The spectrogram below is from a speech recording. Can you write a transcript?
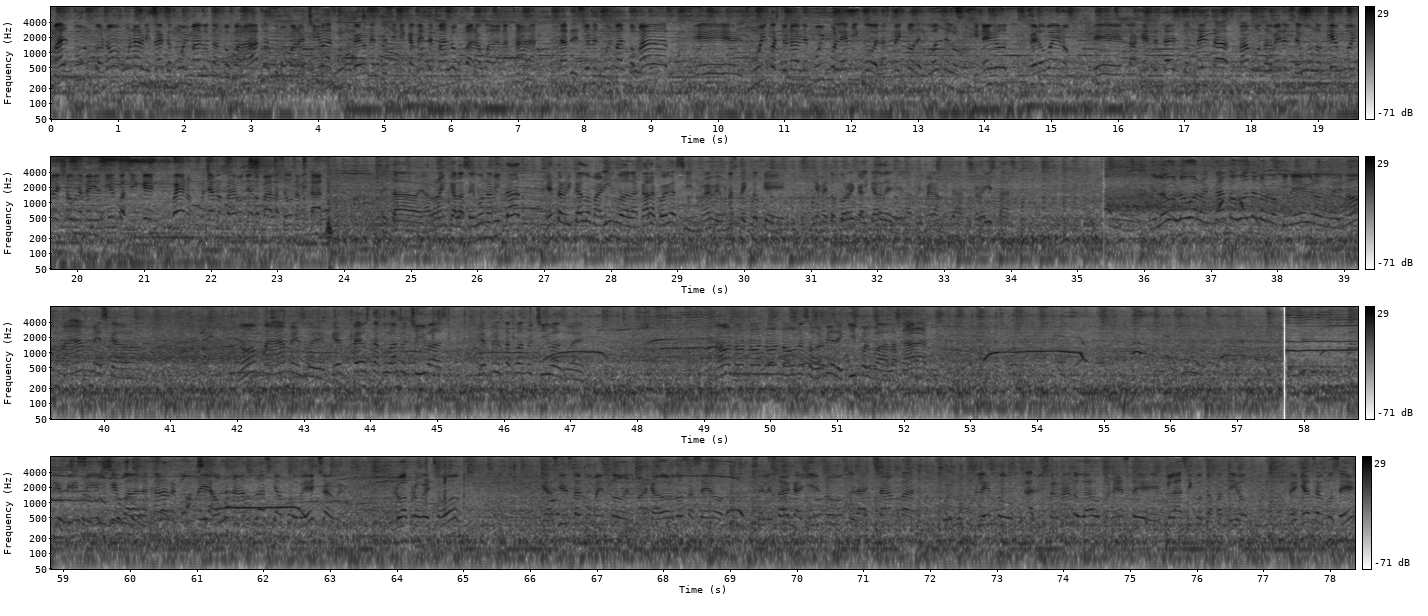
Mal punto, ¿no? Un arbitraje muy malo tanto para Atlas como para Chivas, pero en específicamente malo para Guadalajara. las decisiones muy mal tomadas, eh, cuestionable, muy polémico el aspecto del gol de los rojinegros, pero bueno, eh, la gente está descontenta, vamos a ver el segundo tiempo y no hay show de medio tiempo, así que bueno, pues ya nos estaremos viendo para la segunda mitad. Ahí está, arranca la segunda mitad, entra Ricardo Marín, Guadalajara juega sin nueve, un aspecto que, que me tocó recalcar de la primera mitad, pero ahí está. Gol de los rojinegros, güey. No mames, cabrón. No mames, güey. Qué feo está jugando Chivas. Qué feo está jugando Chivas, güey. No, no, no, no, no. Una soberbia de equipo el Guadalajara. Difícil que Guadalajara remonte a un Atlas que aprovecha, güey. Lo aprovechó. Y así está el momento, el marcador 2 a 0. Se le está cayendo la chamba por completo a Luis Fernando Gago con este clásico tapatío. Venía San José,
